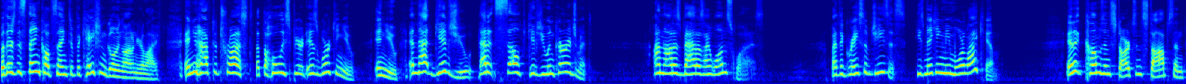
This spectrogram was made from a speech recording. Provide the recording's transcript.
But there's this thing called sanctification going on in your life. And you have to trust that the Holy Spirit is working you in you. And that gives you, that itself gives you encouragement. I'm not as bad as I once was. By the grace of Jesus, He's making me more like Him. And it comes and starts and stops and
